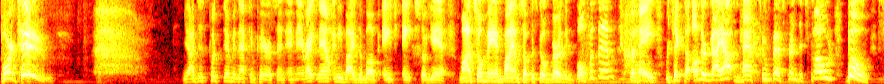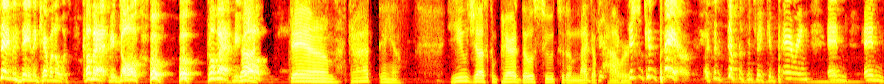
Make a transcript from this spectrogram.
Part Two? Yeah, I just put them in that comparison, and right now anybody's above HH. So yeah, Macho Man by himself is still better than both of them. But hey, we take the other guy out and have two best friends explode. Boom! Sami Zayn and Kevin Owens. Come at me, dog. Oh, oh, come at me, God dog. Damn, god damn. You just compared those two to the I mega did- I powers. didn't compare. There's a difference between comparing and and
